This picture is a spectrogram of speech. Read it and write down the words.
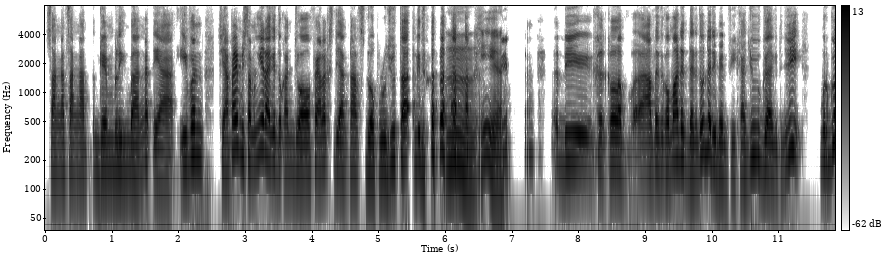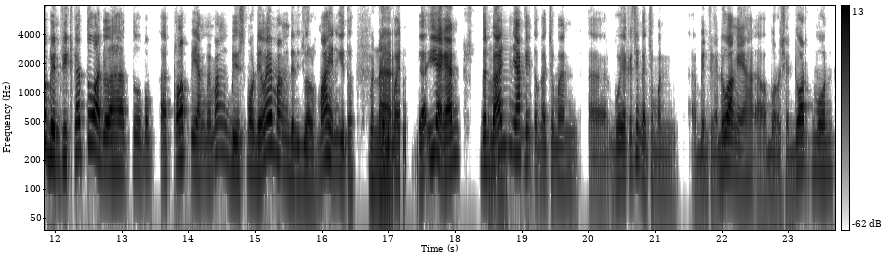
sangat-sangat gambling banget ya. Even siapa yang bisa mengira gitu kan Joao Felix di angka 20 juta gitu. Hmm, iya di ke klub Atletico Madrid dan itu dari Benfica juga gitu. Jadi menurut gue Benfica tuh adalah satu uh, klub yang memang bisnis modelnya emang dari jual pemain gitu. Benar. Dari main, ya, iya kan? Dan hmm. banyak gitu nggak cuman uh, gue yakin sih nggak cuman Benfica doang ya, Borussia Dortmund,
